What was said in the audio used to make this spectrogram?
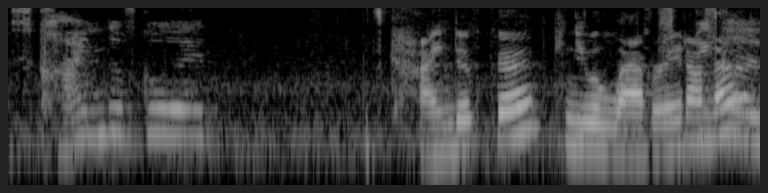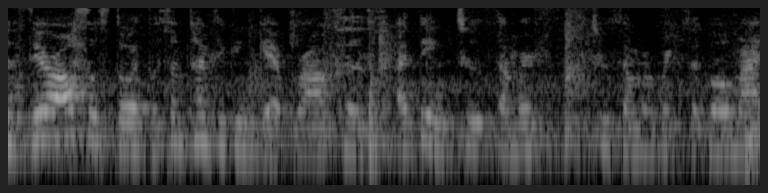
it's kind of good it's kind of good. Can you elaborate on that? because there are also stores, but sometimes you can get robbed. Because I think two summer two summer breaks ago, my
